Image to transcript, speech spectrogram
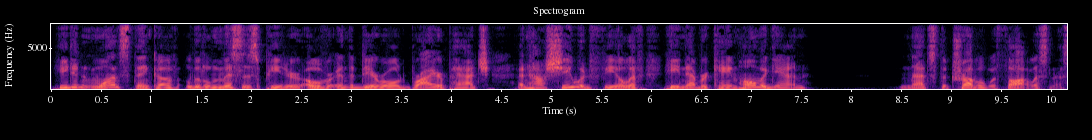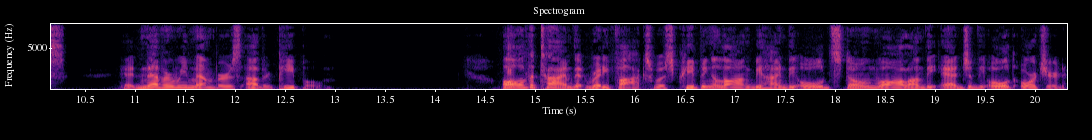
He didn't once think of little Mrs. Peter over in the dear Old Briar patch and how she would feel if he never came home again. That's the trouble with thoughtlessness. It never remembers other people. All the time that Reddy Fox was creeping along behind the old stone wall on the edge of the old orchard,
